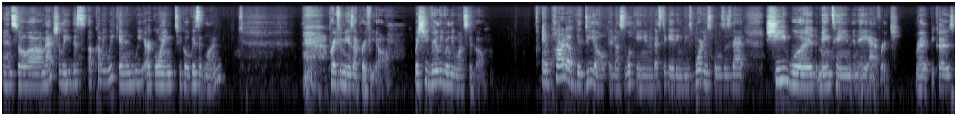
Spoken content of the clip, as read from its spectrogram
And so, um, actually, this upcoming weekend, we are going to go visit one. pray for me as I pray for y'all. But she really, really wants to go. And part of the deal in us looking and investigating these boarding schools is that she would maintain an A average, right? Because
